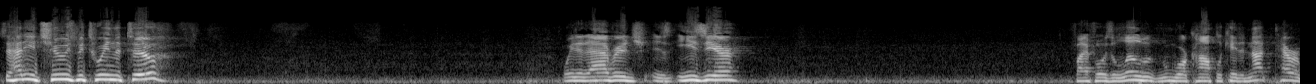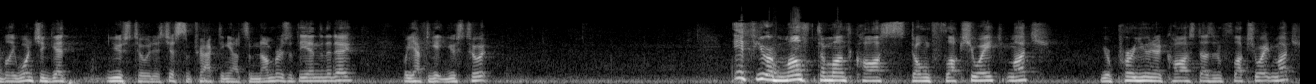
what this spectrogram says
So how do you choose between the two? Weighted average is easier. FIFO is a little bit more complicated, not terribly. Once you get used to it, it's just subtracting out some numbers at the end of the day, but you have to get used to it. If your month to month costs don't fluctuate much, your per unit cost doesn't fluctuate much,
